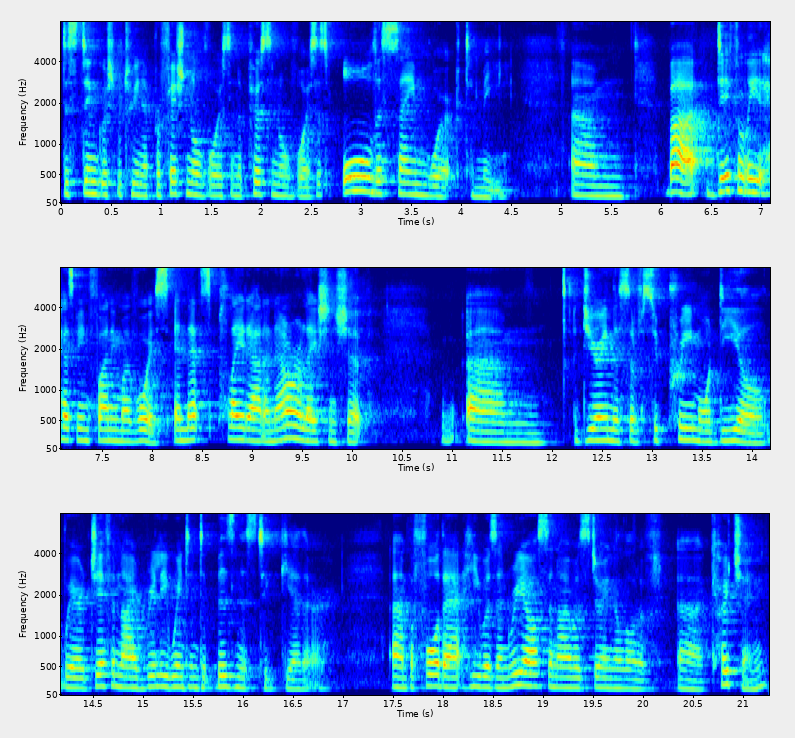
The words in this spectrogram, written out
distinguish between a professional voice and a personal voice. It's all the same work to me. Um, but definitely it has been finding my voice, and that's played out in our relationship um, during this sort of supreme ordeal where Jeff and I really went into business together. Um, before that, he was in Reos, and I was doing a lot of uh, coaching.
